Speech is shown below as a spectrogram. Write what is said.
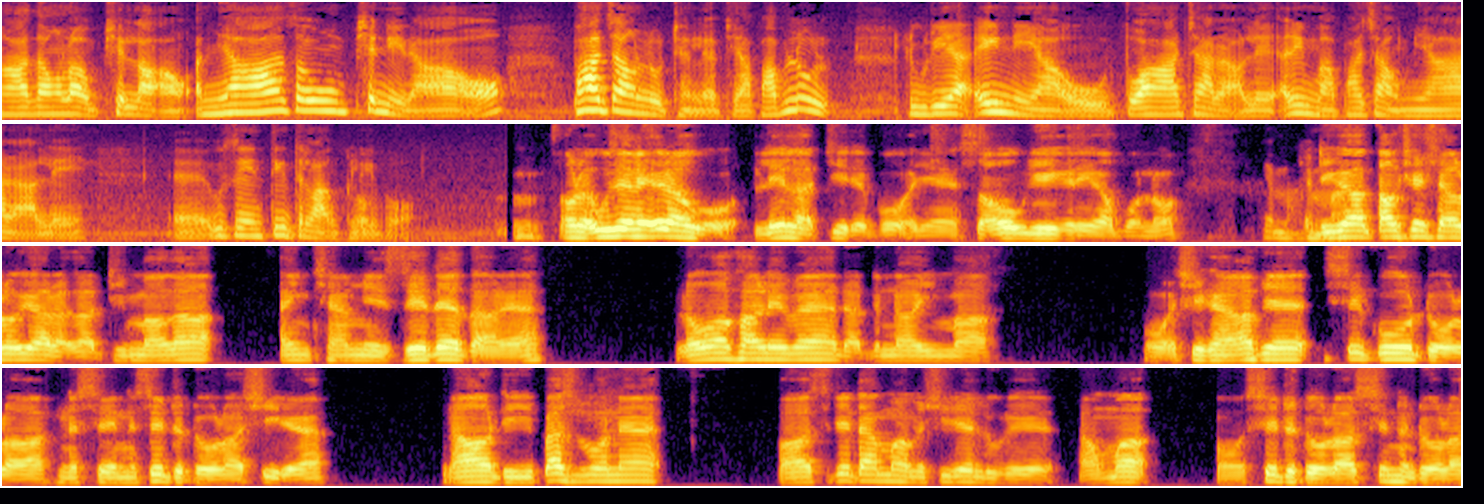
5000လောက်ဖြစ်လောက်အောင်အများဆုံးဖြစ်နေတာရောဘာကြောင့်လို့ထင်လဲဗျာဘာဖြစ်လို့လူတွေကအဲ့နေရာကိုသွားကြတာလဲအဲ့ဒီမှာဘာကြောင့်များတာလဲ အဲဦးစင်းတိတလောက်ကလေးပေါ့ဟုတ်တယ်ဦးစင်းလည်းအဲ့တော့ကိုလေးလာကြည့်တယ်ပေါ့အရင်စောအုပ်ရေးကလေးကပေါ့နော်အဓိကကောက်ချက်ရှောက်လို့ရတာကဒီမှာကအင်ချမ်းမြေဈေးသက်တာတယ်လောကခါလေးပဲဒါတနာကြီးမှာဟိုအခြေခံအဖြစ်19ဒေါ်လာ20 20ဒေါ်လာရှိတယ်နောက်ဒီ passport နဲ့ဟော status မှမရှိတဲ့လူတွေတော့မှဟို7ဒေါ်လာ7ဒေါ်လာ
